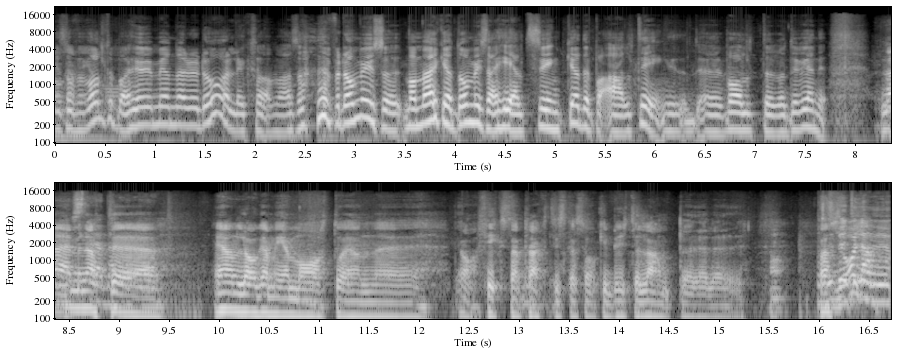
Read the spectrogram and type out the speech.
Kristoffer Wolter bara, hur menar du då liksom? Alltså, för de är ju så, man märker att de är så här helt synkade på allting. Eh, Wolter och Duvenius. Nej men att eh, en lagar mer mat och en eh, ja, fixar praktiska saker, byter lampor eller... Fast, Jag gör ju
